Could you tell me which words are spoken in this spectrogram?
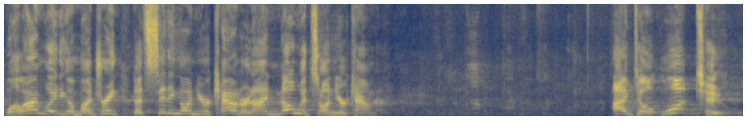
while I'm waiting on my drink that's sitting on your counter and I know it's on your counter. I don't want to.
